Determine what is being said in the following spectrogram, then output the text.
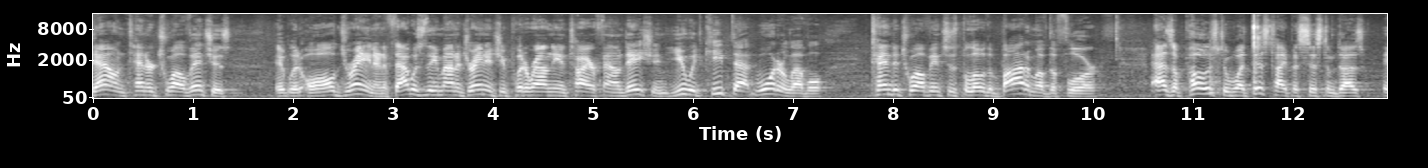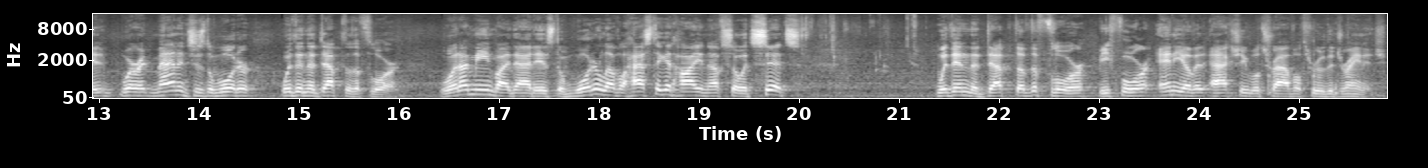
down 10 or 12 inches, it would all drain. And if that was the amount of drainage you put around the entire foundation, you would keep that water level 10 to 12 inches below the bottom of the floor, as opposed to what this type of system does, it, where it manages the water within the depth of the floor. What I mean by that is the water level has to get high enough so it sits within the depth of the floor before any of it actually will travel through the drainage.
